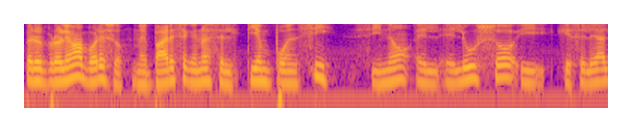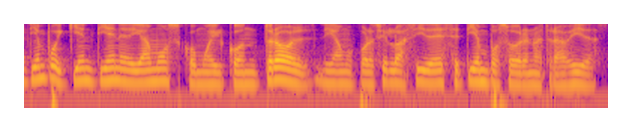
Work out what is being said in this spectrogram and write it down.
Pero el problema por eso, me parece que no es el tiempo en sí, sino el, el, uso y que se le da al tiempo y quién tiene, digamos, como el control, digamos, por decirlo así, de ese tiempo sobre nuestras vidas.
